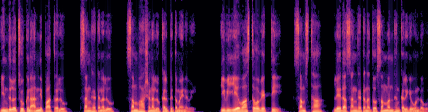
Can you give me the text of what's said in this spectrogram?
ఇందులో చూపిన అన్ని పాత్రలు సంఘటనలు సంభాషణలు కల్పితమైనవి. ఇవి ఏ వాస్తవ వ్యక్తి సంస్థ లేదా సంఘటనతో సంబంధం కలిగి ఉండవు.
